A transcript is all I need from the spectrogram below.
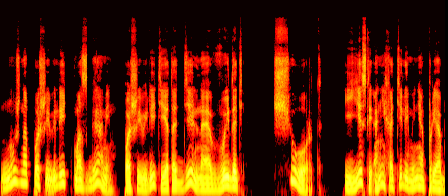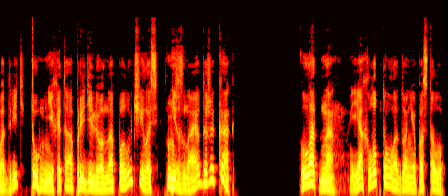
Нужно пошевелить мозгами, пошевелить и это дельное выдать. Черт! Если они хотели меня приободрить, то у них это определенно получилось. Не знаю даже как. Ладно, я хлопнул ладонью по столу.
